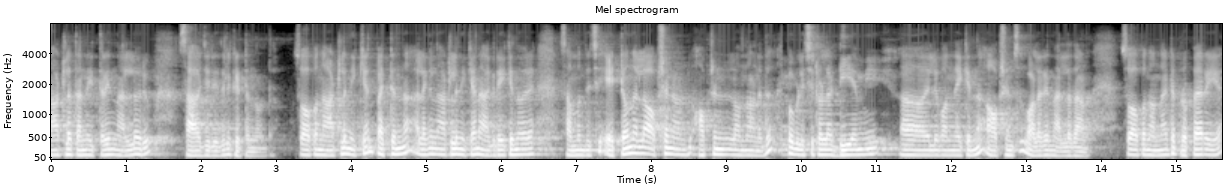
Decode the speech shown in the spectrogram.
നാട്ടിൽ തന്നെ ഇത്രയും നല്ലൊരു സാഹചര്യത്തിൽ കിട്ടുന്നുണ്ട്. സോ അപ്പോൾ നാട്ടിൽ നിൽക്കാൻ പറ്റുന്ന അല്ലെങ്കിൽ നാട്ടിൽ നിൽക്കാൻ ആഗ്രഹിക്കുന്നവരെ സംബന്ധിച്ച് ഏറ്റവും നല്ല ഓപ്ഷനാണ് ഓപ്ഷനിലൊന്നാണിത് ഇപ്പോൾ വിളിച്ചിട്ടുള്ള ഡി എം ഇയിൽ വന്നേക്കുന്ന ഓപ്ഷൻസ് വളരെ നല്ലതാണ്. സോ അപ്പോൾ നന്നായിട്ട് പ്രിപ്പയർ ചെയ്യുക.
